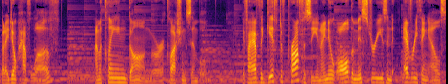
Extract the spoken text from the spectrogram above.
but I don't have love, I'm a clanging gong or a clashing cymbal. If I have the gift of prophecy and I know all the mysteries and everything else,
